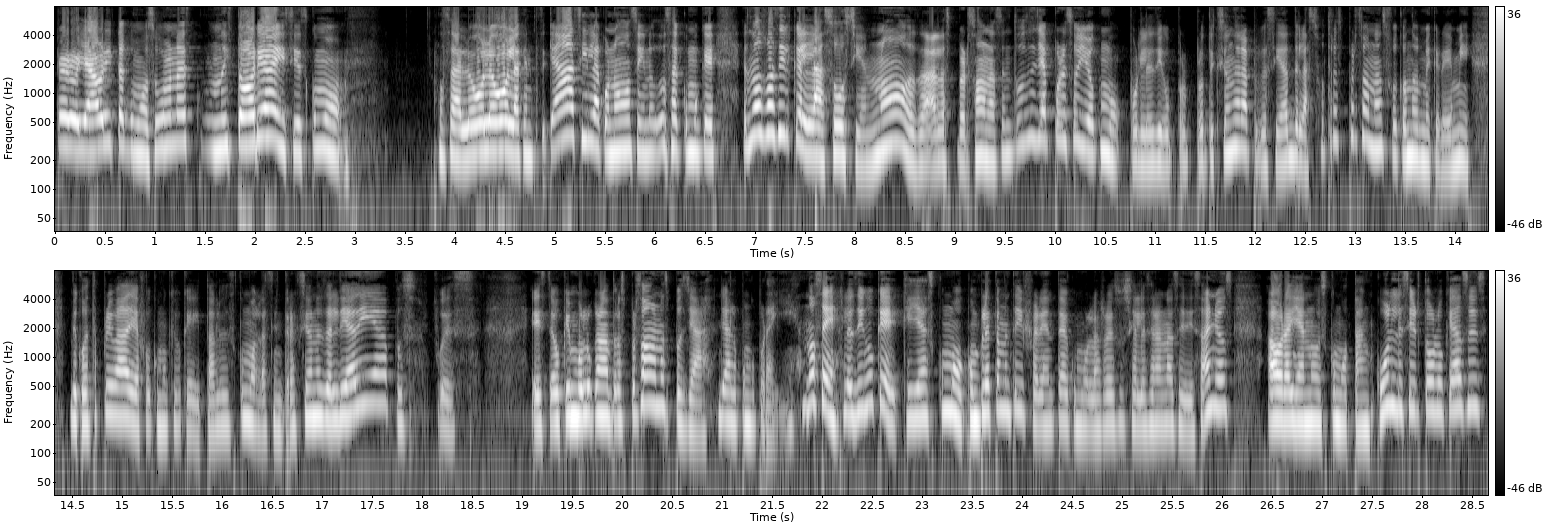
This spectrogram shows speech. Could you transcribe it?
Pero ya ahorita como subo una, historia y si es como... O sea, luego, luego la gente dice que, ah, sí, la conoce. o sea, como que es más fácil que la asocien, ¿no? a las personas. Entonces ya por eso yo como, por les digo, por protección de la privacidad de las otras personas, fue cuando me creé mi, mi cuenta privada. Ya fue como que, ok, tal vez como las interacciones del día a día, pues, pues este, o que involucran a otras personas, pues ya, ya lo pongo por ahí. No sé, les digo que, que ya es como completamente diferente a como las redes sociales eran hace 10 años. Ahora ya no es como tan cool decir todo lo que haces.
